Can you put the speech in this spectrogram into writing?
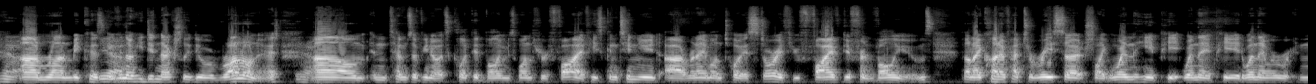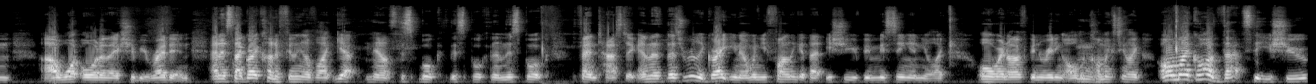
Yeah. um, run because Yeah. even though he didn't actually do a run on it, um, in terms of you know its collected volumes one through five, he's continued uh, Renee Montoya's story through five different volumes. That I kind of had to research like when he appeared, when they appeared, when they were written, uh, what order they should be read in, and it's that great kind of feeling of like, yeah, now it's this book, this book, then this book, fantastic, and that, that's really great. You know, when you finally get that issue you've been missing, and you're like, or when I've been reading older Mm. comics, you're like, oh my god, that's the issue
